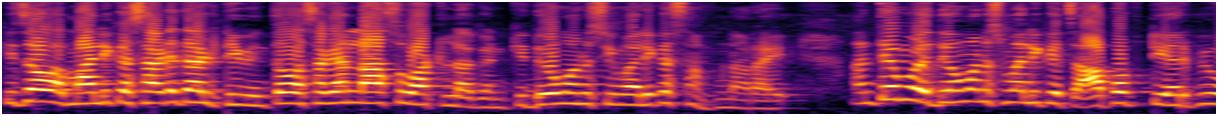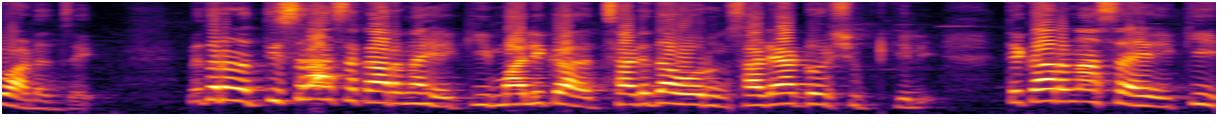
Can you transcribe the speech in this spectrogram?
की जेव्हा मालिका साडेदहाला ठेवीन तेव्हा सगळ्यांना असं वाटलं लागेल की देवमाणूस ही मालिका संपणार आहे. आणि त्यामुळे देवमाणूस मालिकेचा आपोआप टी आर पी वाढत जाईल. मित्रांनो तिसरं असं कारण आहे की मालिका साडेदहावरून साडेआठवर शिफ्ट केली. ते कारण असं आहे की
